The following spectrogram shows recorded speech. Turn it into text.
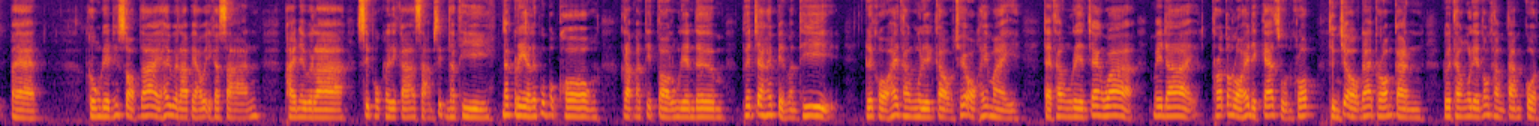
2568 โรงเรียนที่สอบได้ให้เวลาไปเอาเอกสาร ภายในเวลา 16นาฬิกา30 นาที นักเรียนและผู้ปกครอง กลับมาติดต่อโรงเรียนเดิม เพื่อแจ้งให้เปลี่ยนวันที่ โดยขอให้ทางโรงเรียนเก่าช่วยออกให้ใหม่ แต่ทางโรงเรียนแจ้งว่าไม่ได้ เพราะต้องรอให้เด็กแก้ศูนย์ครบ ถึงจะออกได้พร้อมกัน โดยทางโรงเรียนต้องทำตามกฎ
